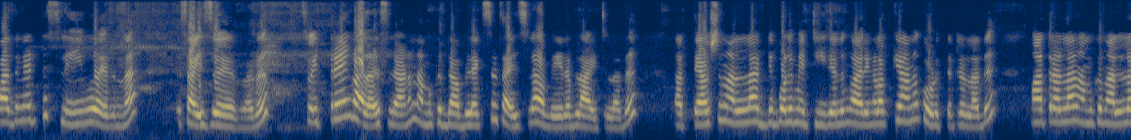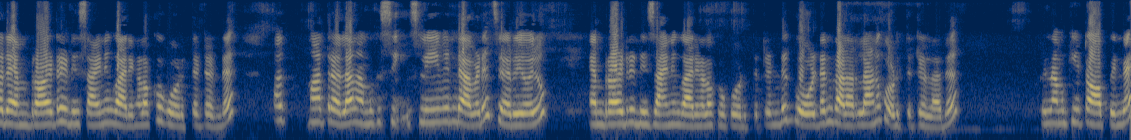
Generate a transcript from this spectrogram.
പതിനെട്ട് സ്ലീവ് വരുന്ന സൈസ് വരുന്നത്. സോ ഇത്രയും കളേഴ്സിലാണ് നമുക്ക് ഡബിൾ എക്സൽ സൈസിൽ അവൈലബിൾ ആയിട്ടുള്ളത്. അത്യാവശ്യം നല്ല അടിപൊളി മെറ്റീരിയലും കാര്യങ്ങളൊക്കെയാണ് കൊടുത്തിട്ടുള്ളത്. മാത്രമല്ല നമുക്ക് നല്ലൊരു എംബ്രോയിഡറി ഡിസൈനും കാര്യങ്ങളൊക്കെ കൊടുത്തിട്ടുണ്ട്. അത് മാത്രമല്ല നമുക്ക് സ്ലീവിന്റെ അവിടെ ചെറിയൊരു എംബ്രോയിഡറി ഡിസൈനും കാര്യങ്ങളൊക്കെ കൊടുത്തിട്ടുണ്ട്. ഗോൾഡൻ കളറിലാണ് കൊടുത്തിട്ടുള്ളത്. പിന്നെ നമുക്ക് ഈ ടോപ്പിന്റെ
